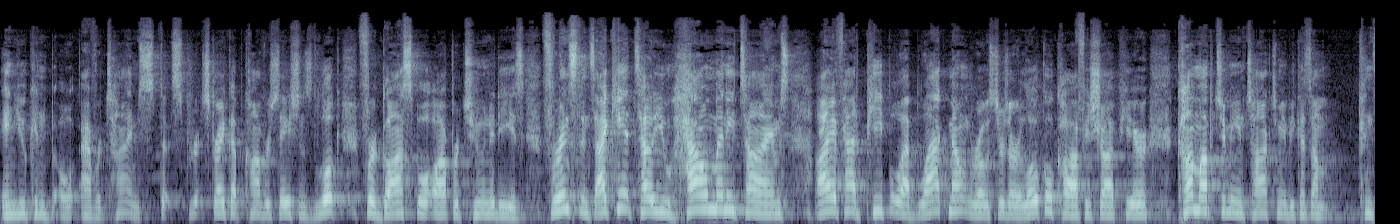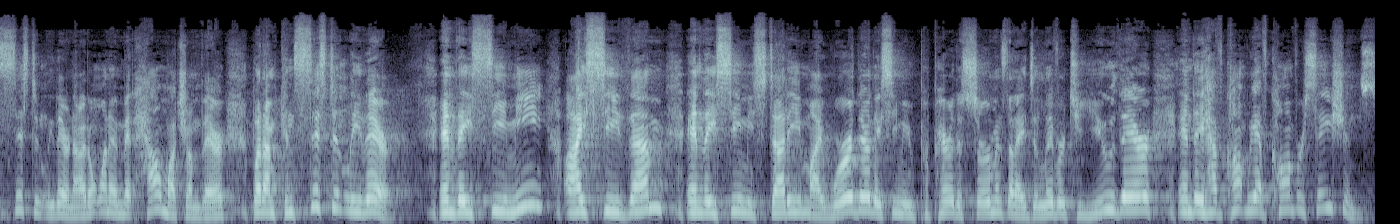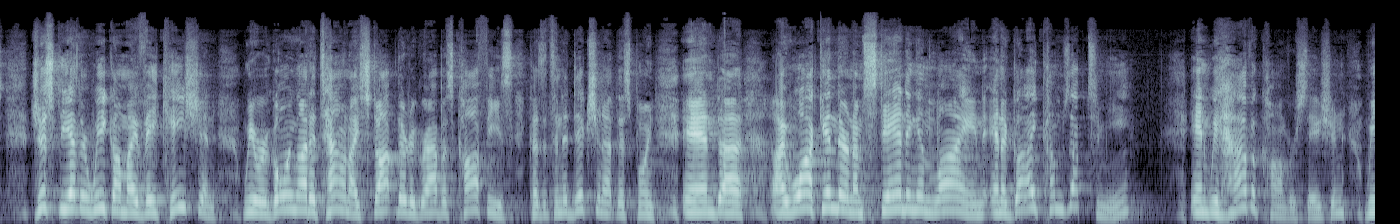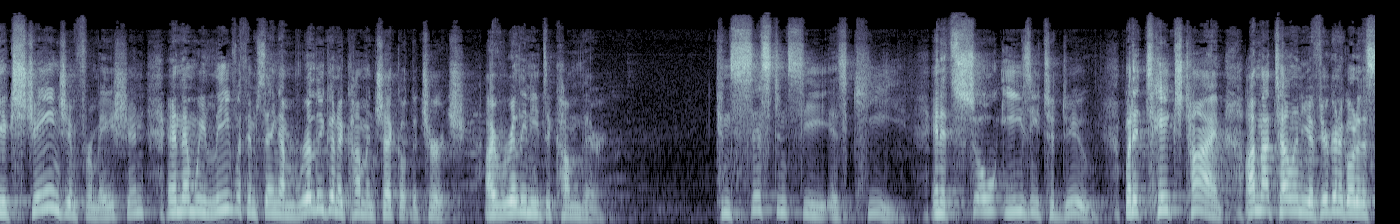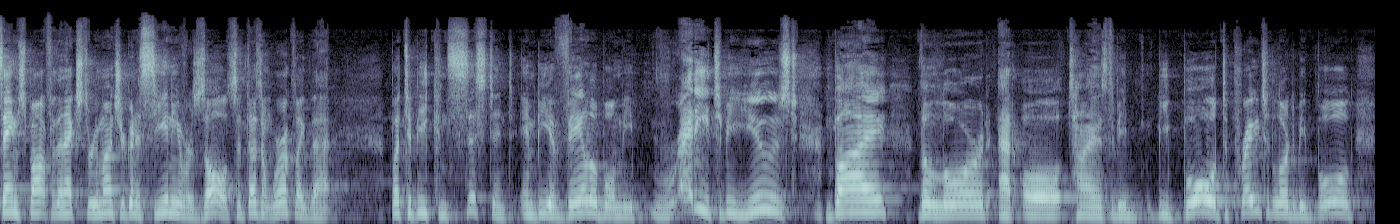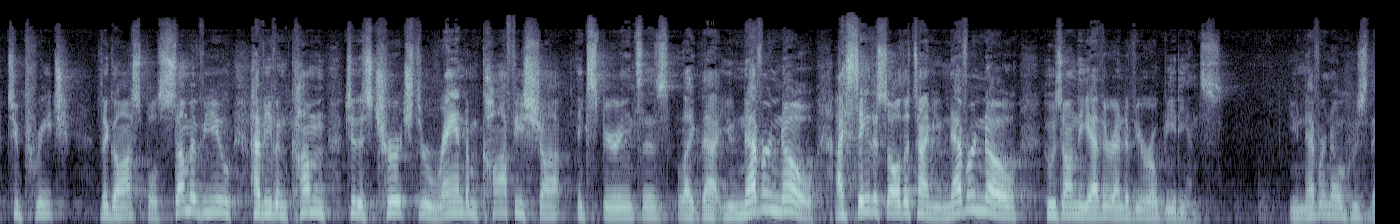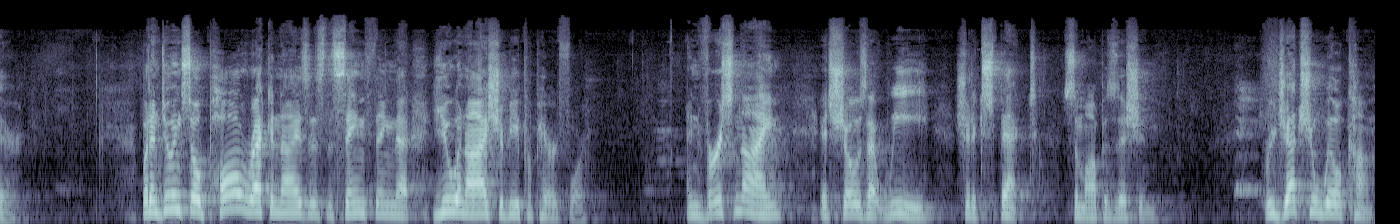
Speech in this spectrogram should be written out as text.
and you can oh, over time st- strike up conversations look for gospel opportunities. For instance i can't tell you how many times i have had people at black mountain roasters our local coffee shop here come up to me and talk to me because i'm consistently there. Now i don't want to admit how much i'm there but i'm consistently there and they see me, I see them, and they see me study my word there. They see me prepare the sermons that I deliver to you there, and they have we have conversations. Just the other week on my vacation, we were going out of town. I stopped there to grab us coffees because it's an addiction at this point. And uh, I walk in there and I'm standing in line, and a guy comes up to me and we have a conversation, we exchange information, and then we leave with him saying, I'm really going to come and check out the church. I really need to come there. Consistency is key. And it's so easy to do, but it takes time. I'm not telling you if you're going to go to the same spot for the next three months, you're going to see any results. It doesn't work like that. But to be consistent and be available and be ready to be used by the Lord at all times, to be, be bold, to pray to the Lord, to be bold to preach the gospel. Some of you have even come to this church through random coffee shop experiences like that. You never know. I say this all the time. You never know who's on the other end of your obedience. You never know who's there. But in doing so, Paul recognizes the same thing that you and I should be prepared for. In verse 9, it shows that we should expect some opposition. Rejection will come.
